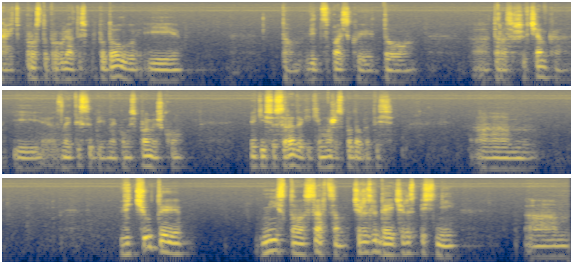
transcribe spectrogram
навіть просто прогулятись по Подолу і там від Спаської до е, Тараса Шевченка і знайти собі на якомусь проміжку якийсь осередок, який може сподобатись. Ам, Відчути місто серцем через людей, через пісні, ам,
